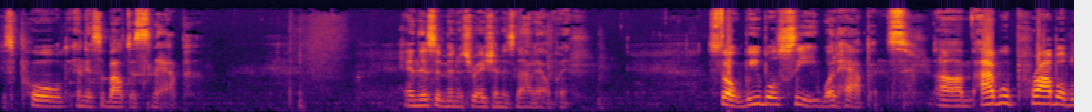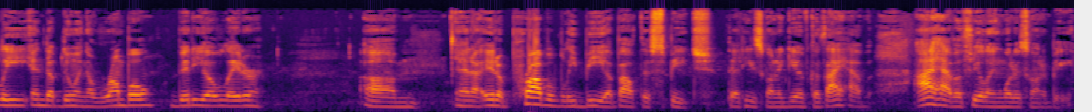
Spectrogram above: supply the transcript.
is pulled and it's about to snap. And this administration is not helping. So we will see what happens. Um, I will probably end up doing a Rumble video later. Um, and it'll probably be about this speech that he's going to give because I have, I have a feeling what it's going to be.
